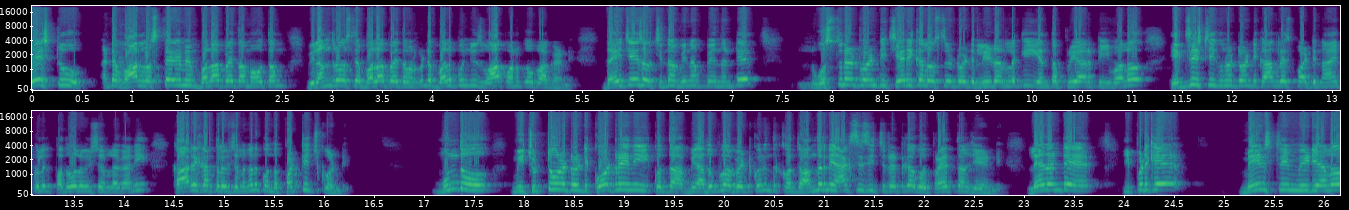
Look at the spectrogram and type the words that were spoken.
వేస్ట్ అంటే వాళ్ళు వస్తేనే మేము బలోపేతం అవుతాం. వీళ్ళందరూ వస్తే బలోపేతం అనుకుంటే బలుపుని చూసి వాపు అనుకోబాకండి. దయచేసి ఒక చిన్న విన్నపం ఏంటంటే వస్తున్నటువంటి చేరికలు వస్తున్నటువంటి లీడర్లకి ఎంత ప్రియారిటీ ఇవ్వాలో ఎగ్జిస్టింగ్ ఉన్నటువంటి కాంగ్రెస్ పార్టీ నాయకులకు పదవుల విషయంలో కానీ కార్యకర్తల విషయంలో కానీ కొంత పట్టించుకోండి. ముందు మీ చుట్టూ ఉన్నటువంటి కోటరీని కొంత మీ అదుపులో పెట్టుకొని కొంత అందరినీ యాక్సెస్ ఇచ్చేటట్టుగా కొంత ప్రయత్నాలు చేయండి. లేదంటే ఇప్పటికే మెయిన్ స్ట్రీమ్ మీడియాలో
